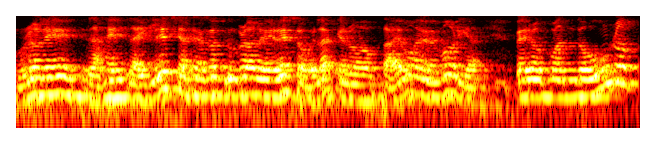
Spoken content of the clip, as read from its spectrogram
Uno lee, la, la iglesia se ha acostumbrado a leer eso, ¿verdad? Que no sabemos de memoria. Pero cuando uno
